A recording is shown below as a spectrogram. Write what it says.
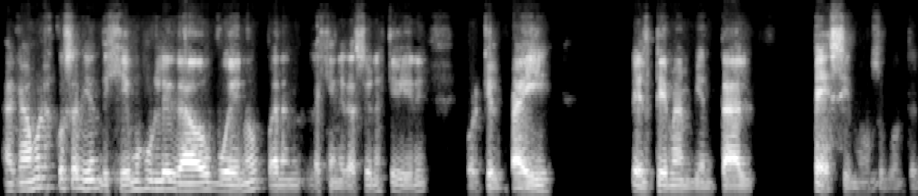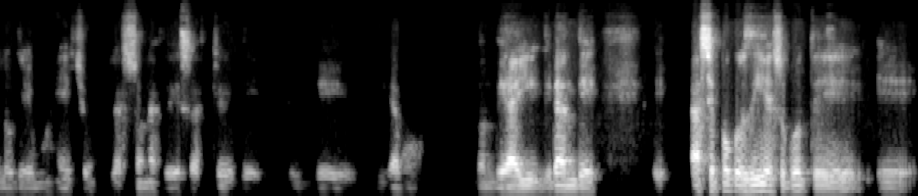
hagamos las cosas bien, dejemos un legado bueno para las generaciones que vienen, porque el país, el tema ambiental, pésimo, suponte lo que hemos hecho, las zonas de desastre, digamos, donde hay grandes, hace pocos días, suponte, eh,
